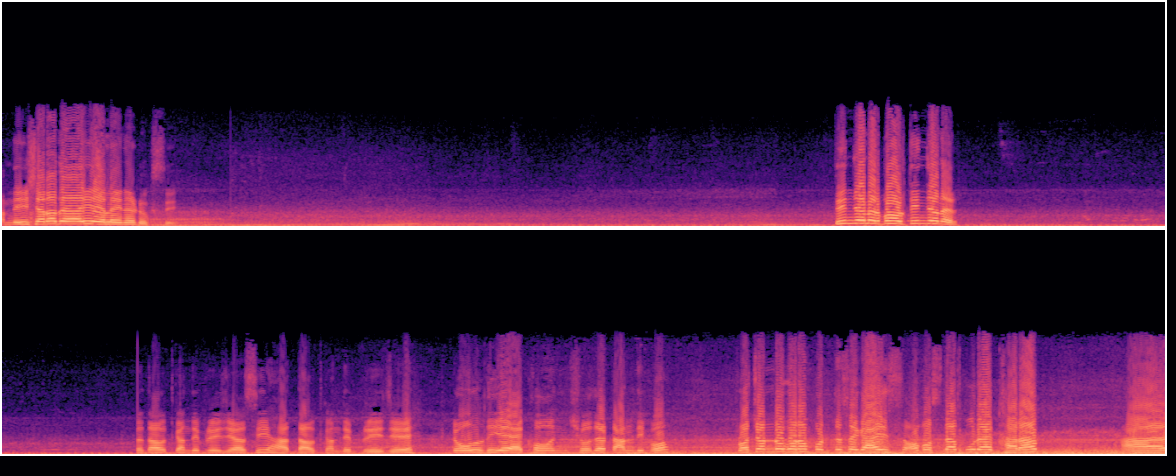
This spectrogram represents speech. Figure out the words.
আপনি ইশারা দেয় এই লাইনে ঢুকছি। তিনজনের বল, তিনজনের। দাউদকান্দি ব্রিজে আছি, আর দাউদকান্দি ব্রিজে টোল দিয়ে এখন সোজা টান দিব। প্রচণ্ড গরম পড়তেছে গাইস অবস্থা পুরা খারাপ। আর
